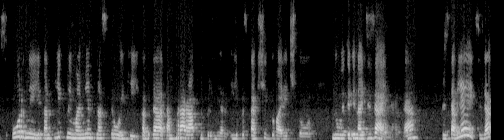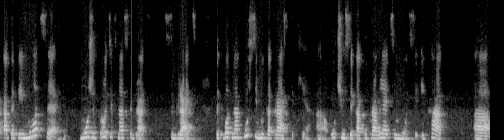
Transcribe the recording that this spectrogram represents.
спорный или конфликтный момент настройки, когда там прораб, например, или поставщик говорит, что ну, это вина дизайнера, да? Представляете, да, как эта эмоция может против нас сыграть? сыграть. Так вот, на курсе мы как раз-таки а, учимся, как управлять эмоцией и как а,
